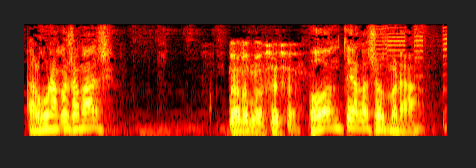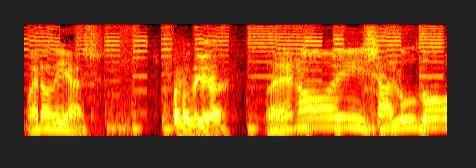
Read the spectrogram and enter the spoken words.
¿Alguna cosa más? Nada más, César. Ponte a la sombra. Buenos días. Buenos días. Bueno, y saludo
